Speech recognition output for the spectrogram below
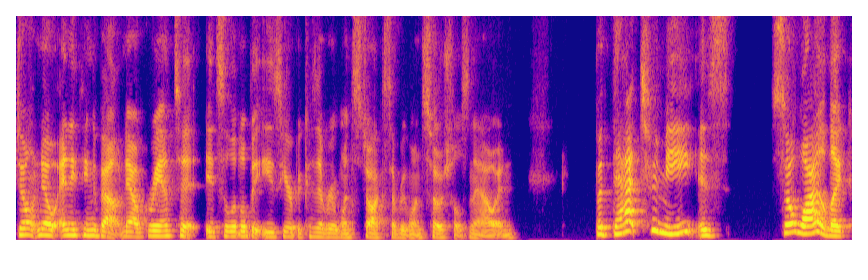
don't know anything about. Now, granted, it's a little bit easier because everyone stalks everyone's socials now. And but that to me is so wild. Like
